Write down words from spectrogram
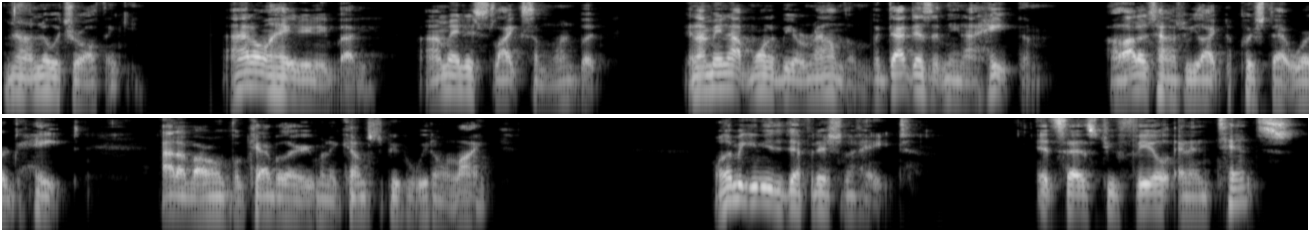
Now I know what you're all thinking. I don't hate anybody. I may dislike someone, but, and I may not want to be around them, but that doesn't mean I hate them. A lot of times we like to push that word hate out of our own vocabulary when it comes to people we don't like. Well, let me give you the definition of hate. It says to feel an intense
